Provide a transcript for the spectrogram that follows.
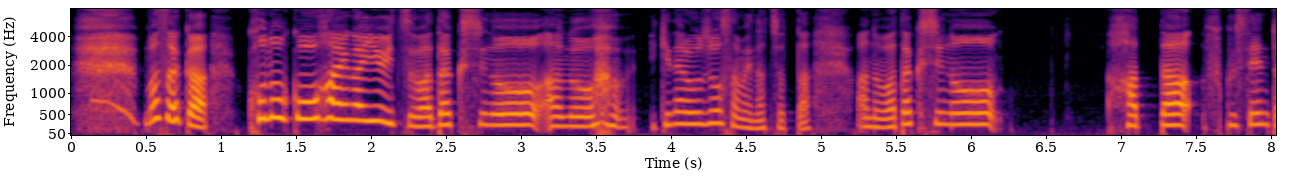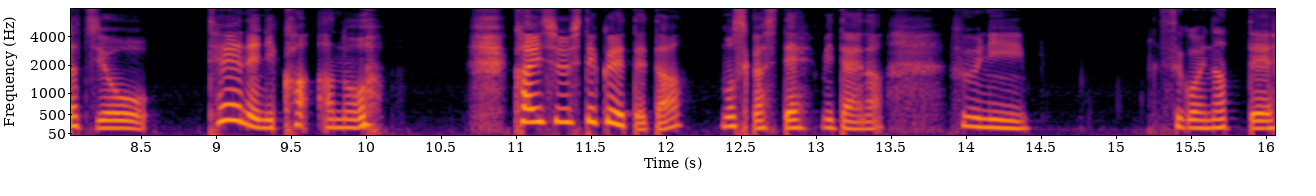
まさかこの後輩が唯一私のあの いきなりお嬢様になっちゃった。あの私の貼った伏線たちを丁寧にかあの 回収してくれてた？もしかして？みたいな風にすごいなって。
